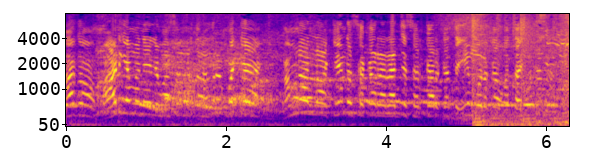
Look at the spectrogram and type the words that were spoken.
ಹಾಗೂ ಬಾಡಿಗೆ ಮನೆಯಲ್ಲಿ ವಾಸ ಮಾಡ್ತಾರೆ. ಅದ್ರ ಬಗ್ಗೆ ಗಮನ ಕೇಂದ್ರ ಸರ್ಕಾರ, ರಾಜ್ಯ ಸರ್ಕಾರಕ್ಕಂತ ಈ ಮೂಲಕ ಒತ್ತಾಯಿಸ್ತೀವಿ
